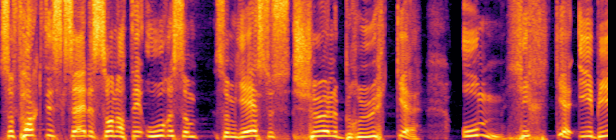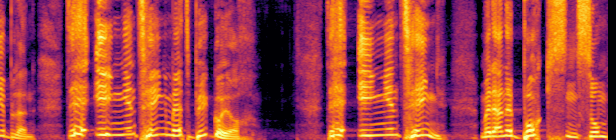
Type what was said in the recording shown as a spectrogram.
Så faktisk så er det sånn at det ordet som, som Jesus sjøl bruker om kirke i Bibelen, det har ingenting med et bygg å gjøre. Det har ingenting med denne boksen som,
